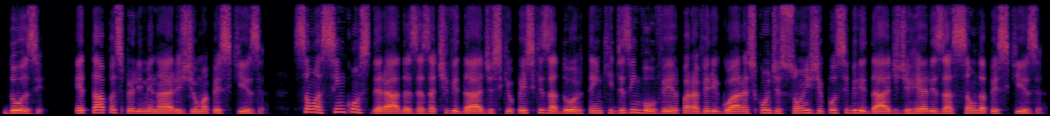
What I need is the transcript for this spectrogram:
12. Etapas preliminares de uma pesquisa. São assim consideradas as atividades que o pesquisador tem que desenvolver para averiguar as condições de possibilidade de realização da pesquisa,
